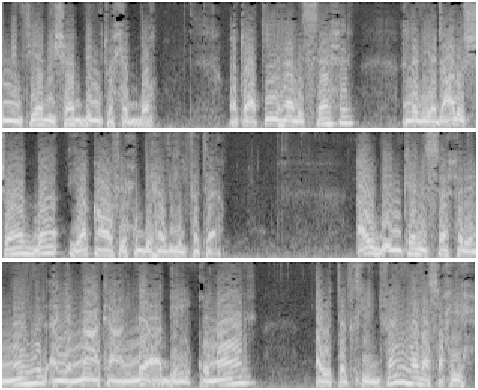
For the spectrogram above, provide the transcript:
من ثياب شاب تحبه وتعطيها للساحر الذي يجعل الشاب يقع في حب هذه الفتاة أو بإمكان الساحر الماهر أن يمنعك عن لعب القمار أو التدخين فهل هذا صحيح؟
